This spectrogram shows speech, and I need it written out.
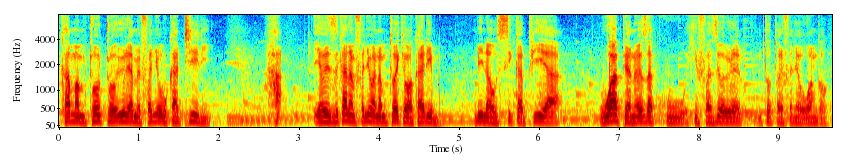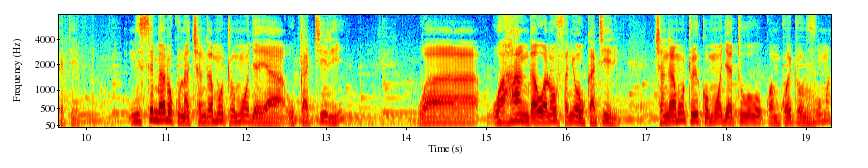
kama mtoto yule amefanyiwa ukatili yawezekana amefanyiwa na mtu wake wa karibu, mi nahusika pia wapi anaweza kuhifadhiwa yule mtoto alifanya uwanga wa ukatili. Niseme labda kuna changamoto moja ya ukatili wa wahanga wanaofanyiwa ukatili. Changamoto iko moja tu kwa mkoa wetu wa Ruvuma,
